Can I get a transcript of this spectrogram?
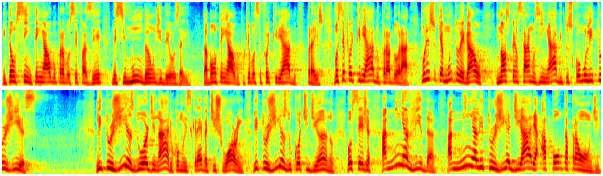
Então sim, tem algo para você fazer nesse mundão de Deus aí. Tá bom? Tem algo, porque você foi criado para isso. Você foi criado para adorar. Por isso que é muito legal nós pensarmos em hábitos como liturgias. Liturgias do ordinário, como escreve a Tish Warren, liturgias do cotidiano, ou seja, a minha vida, a minha liturgia diária aponta para onde?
